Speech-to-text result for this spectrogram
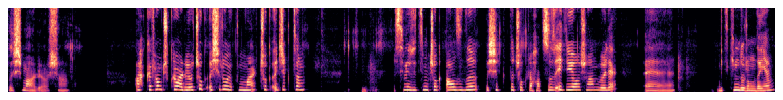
başım ağrıyor şu an. Ah kafam çok ağrıyor. Çok aşırı uykum var. Çok acıktım. Sinüzitim çok azdı. Işık da çok rahatsız ediyor. Şu an böyle eee, bitkin durumdayım.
